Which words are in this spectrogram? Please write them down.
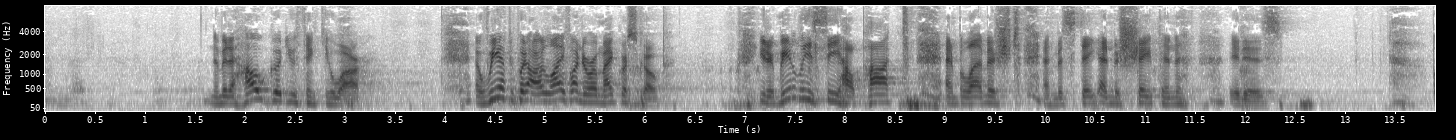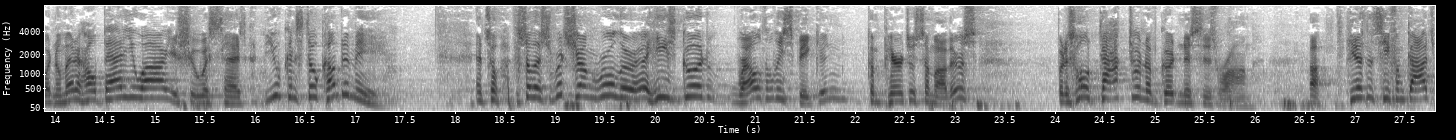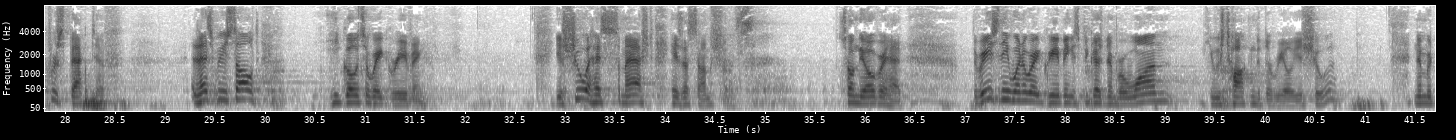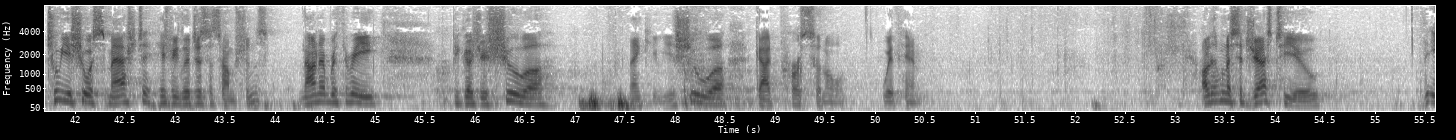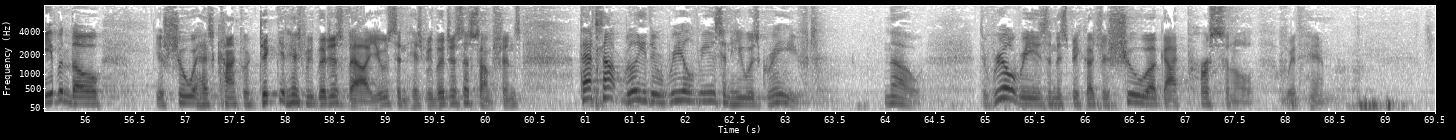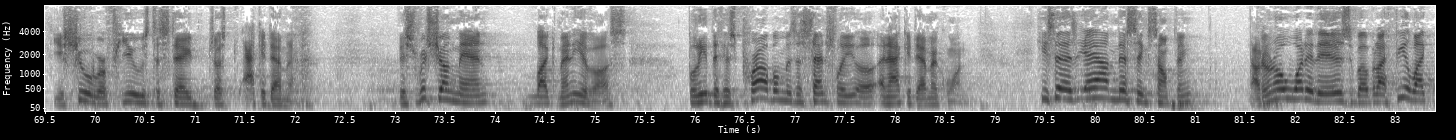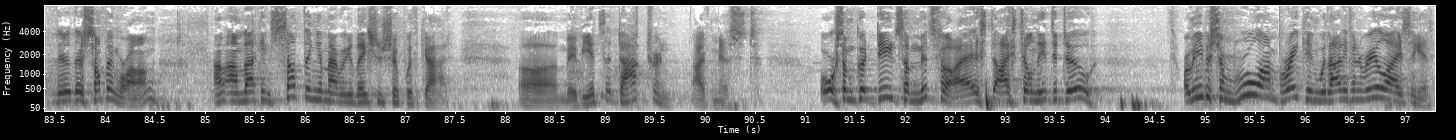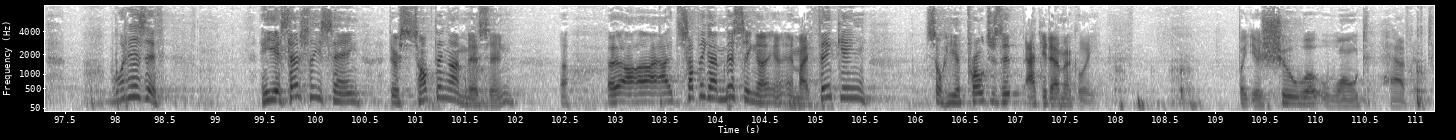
No matter how good you think you are, and we have to put our life under a microscope, you'd immediately see how pocked and blemished and, mistake- and misshapen it is. But no matter how bad you are, Yeshua says, you can still come to me. And so, so this rich young ruler, uh, he's good, relatively speaking, compared to some others, but his whole doctrine of goodness is wrong. Uh, he doesn't see from God's perspective. And as a result, he goes away grieving. Yeshua has smashed his assumptions. So, in the overhead, the reason he went away grieving is because number one, he was talking to the real Yeshua. Number two, Yeshua smashed his religious assumptions. Now, number three, because Yeshua, thank you, Yeshua got personal with him. I just want to suggest to you that even though Yeshua has contradicted his religious values and his religious assumptions, that's not really the real reason he was grieved. No. The real reason is because Yeshua got personal with him. Yeshua refused to stay just academic. This rich young man, like many of us, believed that his problem is essentially uh, an academic one. He says, Yeah, I'm missing something. I don't know what it is, but, but I feel like there, there's something wrong. I'm, I'm, lacking something in my relationship with God. Uh, maybe it's a doctrine I've missed, or some good deed, some mitzvah I, I still need to do, or maybe some rule I'm breaking without even realizing it. What is it? He essentially is saying, There's something I'm missing, uh, uh, something I'm missing in, in my thinking. So he approaches it academically. But Yeshua won't have it.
